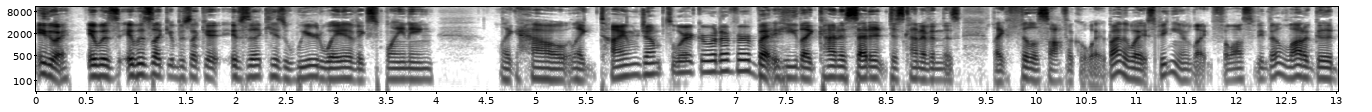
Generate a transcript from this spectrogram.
Either way, it was it was like it was like a, it was like his weird way of explaining like how like time jumps work or whatever but he like kind of said it just kind of in this like philosophical way by the way speaking of like philosophy there are a lot of good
